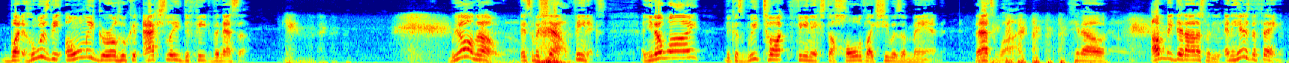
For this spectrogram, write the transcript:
But who was the only girl who could actually defeat Vanessa? We all know it's Michelle Phoenix, and you know why? Because we taught Phoenix to hold like she was a man. That's why. you know, I'm gonna be dead honest with you. And here's the thing:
